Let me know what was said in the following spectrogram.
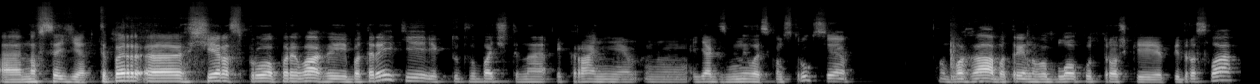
Е, На все є. Тепер е, ще раз про переваги батарейки. Як тут ви бачите на екрані, як змінилась конструкція. Вага батарейного блоку трошки підросла е,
